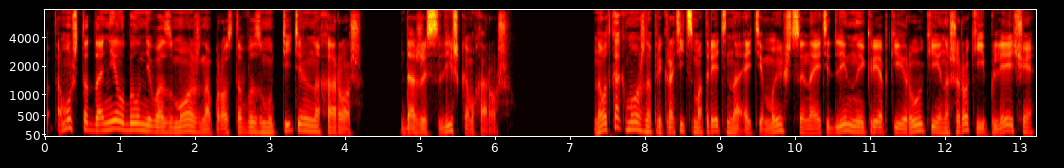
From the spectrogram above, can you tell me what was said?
Потому что Данил был невозможно, просто возмутительно хорош. Даже слишком хорош. Но вот как можно прекратить смотреть на эти мышцы, на эти длинные крепкие руки, на широкие плечи,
